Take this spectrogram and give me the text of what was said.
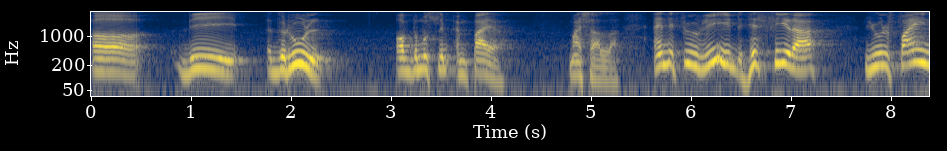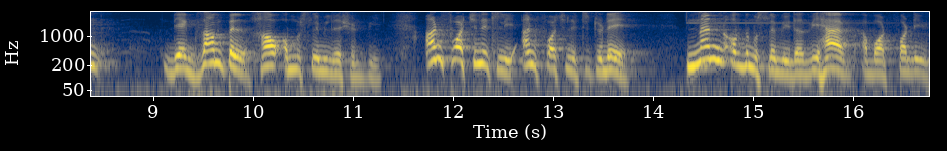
uh, the, the rule of the Muslim empire, mashallah. And if you read his seerah, you will find the example how a Muslim leader should be. Unfortunately, unfortunately today, none of the Muslim leaders, we have about 40,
